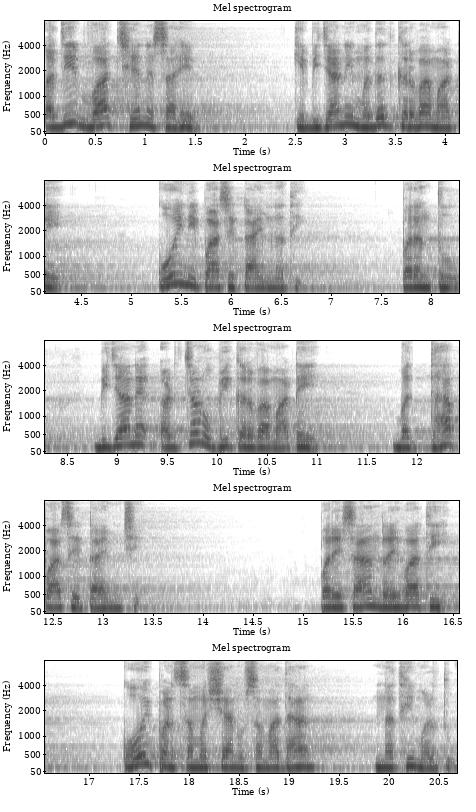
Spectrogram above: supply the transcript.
અજીબ વાત છે ને સાહેબ કે બીજાની મદદ કરવા માટે કોઈની પાસે ટાઈમ નથી. પરંતુ બીજાને અડચણ ઊભી કરવા માટે બધા પાસે ટાઈમ છે. પરેશાન રહેવાથી કોઈ પણ સમસ્યાનું સમાધાન નથી મળતું.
